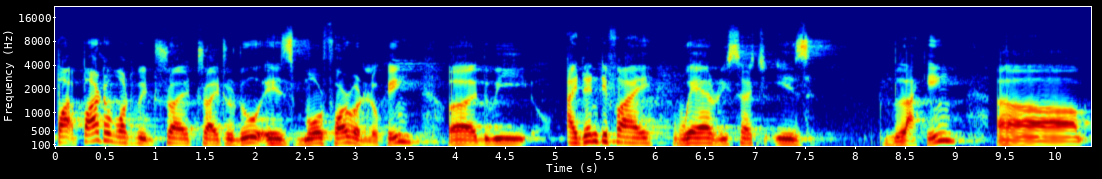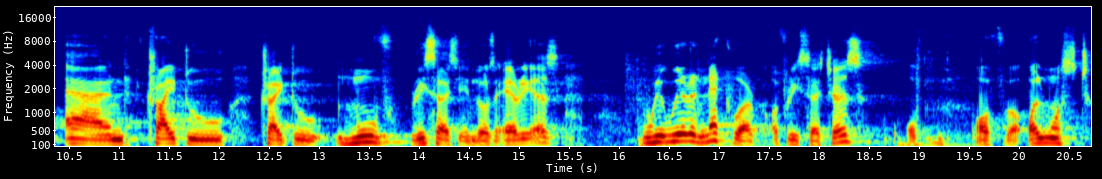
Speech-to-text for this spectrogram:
part of what we try, try to do is more forward looking. Uh, we identify where research is lacking uh, and try to, try to move research in those areas. We, we're a network of researchers, of, of almost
